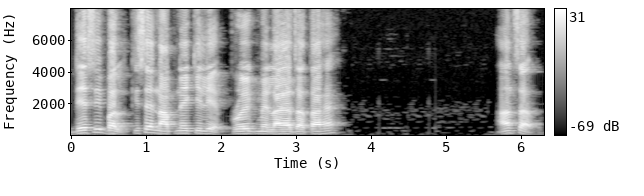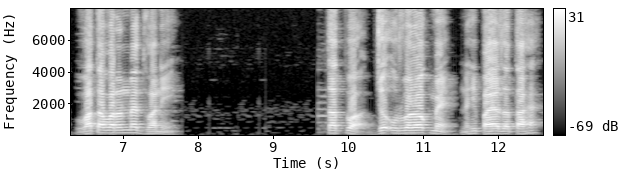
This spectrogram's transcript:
देसी बल किसे नापने के लिए प्रयोग में लाया जाता है? आंसर, वातावरण में ध्वनि। तत्व, जो उर्वरक में नहीं पाया जाता है।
